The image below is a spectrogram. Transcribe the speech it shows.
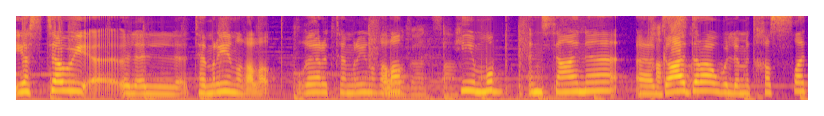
يستوي آه، ال- التمرين غلط. وغير التمرين غلط Oh God، صح. هي مو بإنسانة آه،. قادرة ولا متخصصة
